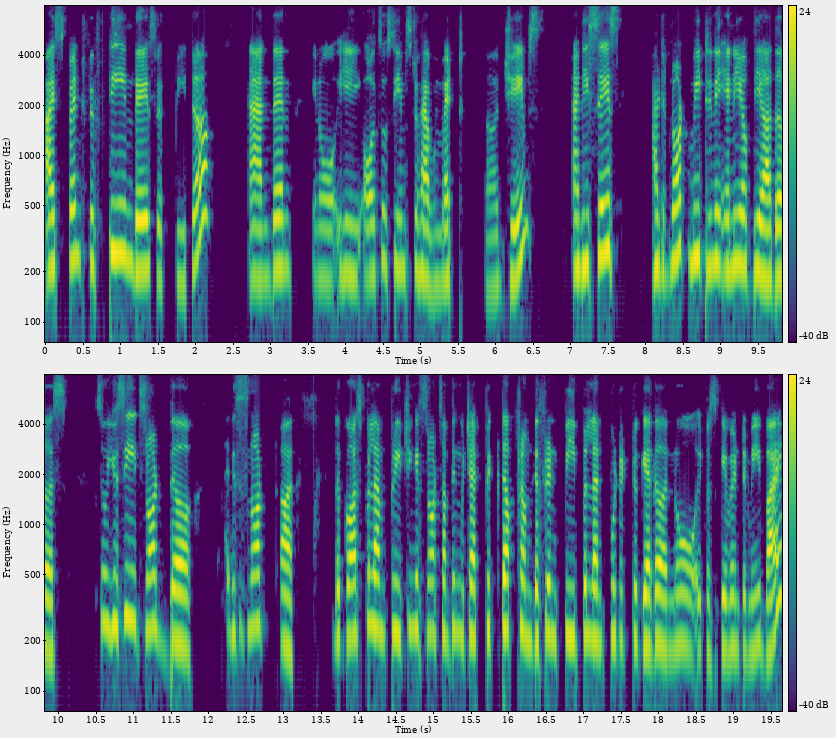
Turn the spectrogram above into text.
I spent 15 days with Peter. And then, you know, he also seems to have met uh, James. And he says, I did not meet any, any of the others. So you see, it's not the, this is not uh, the gospel I'm preaching. It's not something which I picked up from different people and put it together. No, it was given to me by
